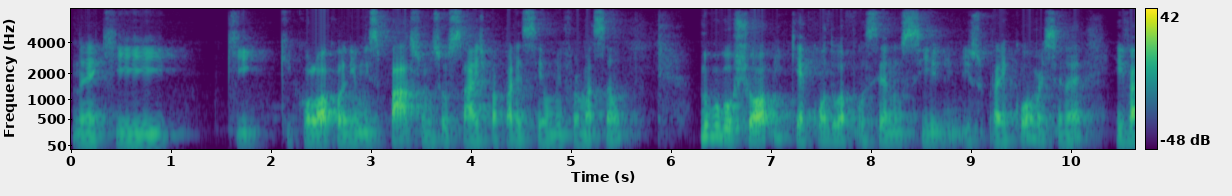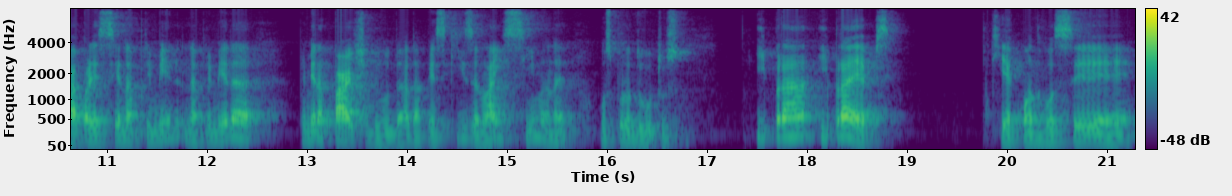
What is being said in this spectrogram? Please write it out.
né? Que, que, que colocam ali um espaço no seu site para aparecer uma informação. No Google Shopping, que é quando você anuncia isso para e-commerce, né? E vai aparecer na primeira, na primeira primeira parte do, da, da pesquisa, lá em cima, né, os produtos, e para e apps, que é quando você,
